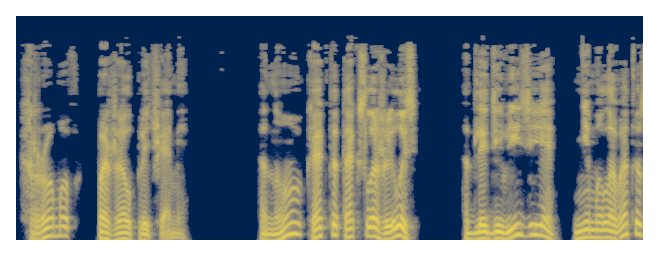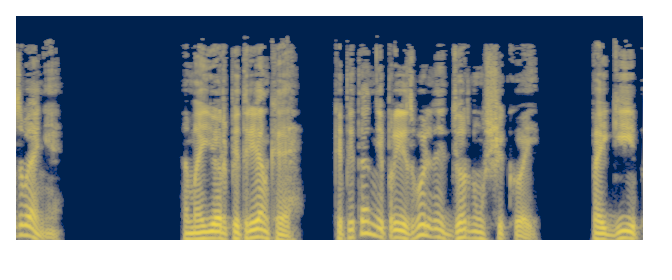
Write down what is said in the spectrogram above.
Хромов пожал плечами. Ну, как-то так сложилось для дивизии немаловато звания. Майор Петренко, капитан непроизвольно дернул щекой. Погиб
